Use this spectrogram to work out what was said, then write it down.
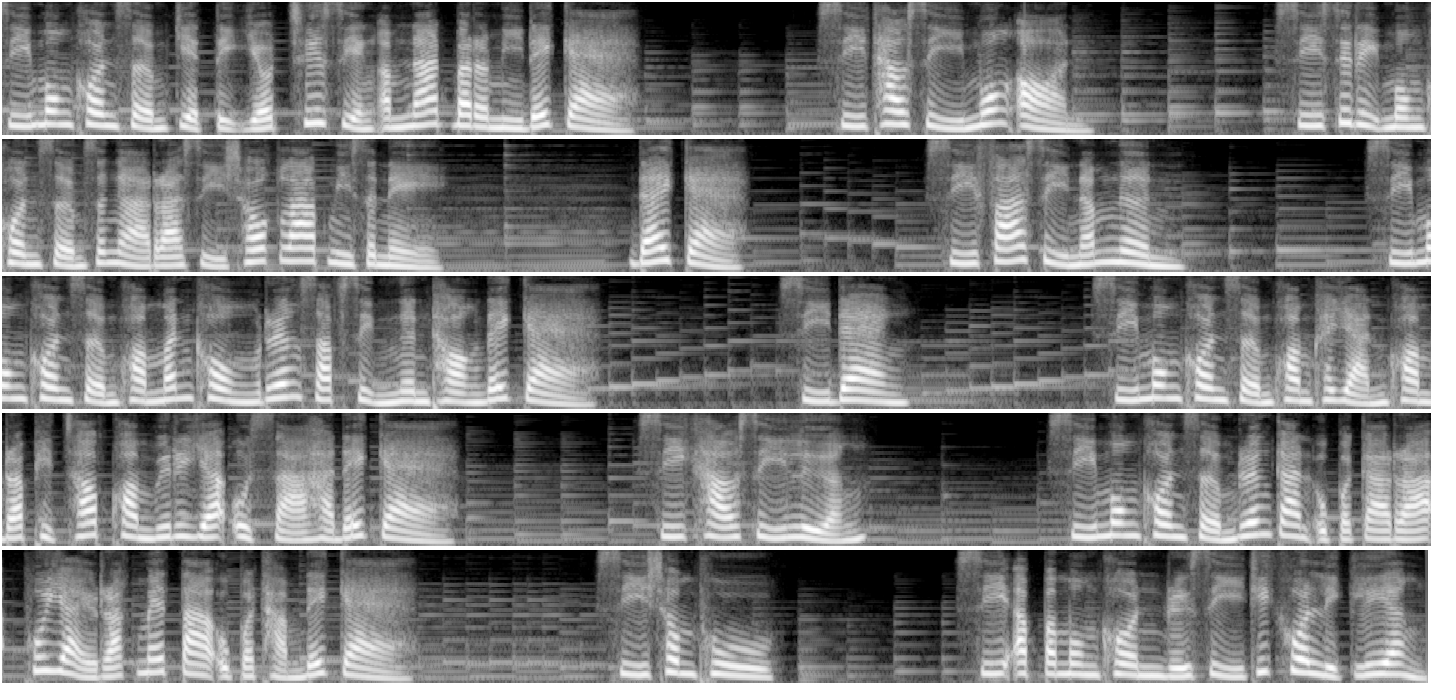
สีมงคลเสริมเกียรติยศชื่อเสียงอำนาจบารมีได้แก่ สีเทาสีม่วงอ่อน สีสิริมงคลเสริมสง่าราศีโชคลาภมีเสน่ห์ ได้แก่ สีฟ้าสีน้ำเงิน สีมงคลเสริมความมั่นคงเรื่องทรัพย์สินเงินทองได้แก่ สีแดง สีมงคลเสริมความขยันความรับผิดชอบความวิริยะอุตสาหะได้แก่ สีขาวสีเหลือง สีมงคลเสริมเรื่องการอุปการะผู้ใหญ่รักเมตตาอุปถัมภ์ได้แก่ สีชมพู สีอัปมงคลหรือสีที่ควรหลีกเลี่ยง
